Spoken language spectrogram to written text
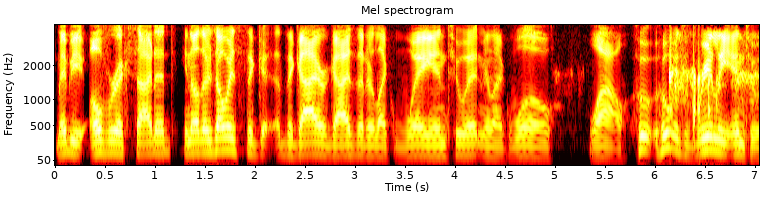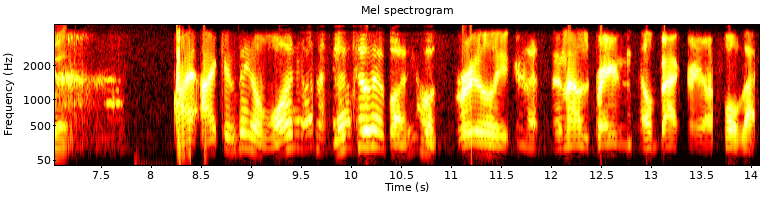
maybe overexcited. You know, there's always the the guy or guys that are like way into it, and you're like, whoa, wow. Who who was really into it? I, I can think of one into it, but he was really good, and that was Brayden El-Bakri, our fullback.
